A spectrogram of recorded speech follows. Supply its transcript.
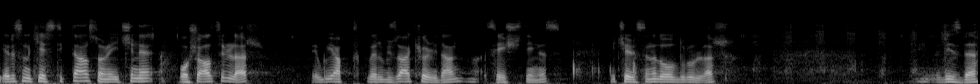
Yarısını kestikten sonra içine boşaltırlar ve bu yaptıkları güzel köriden seçtiğiniz içerisine doldururlar. Biz de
